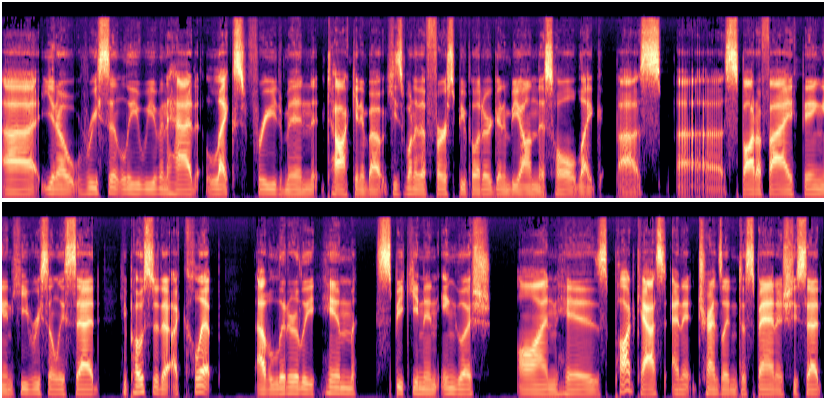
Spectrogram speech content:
uh, you know, recently we even had Lex Fridman talking about. He's one of the first people that are going to be on this whole like uh, uh, Spotify thing, and he recently said he posted a, a clip of literally him speaking in English on his podcast and it translated into Spanish. She said,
